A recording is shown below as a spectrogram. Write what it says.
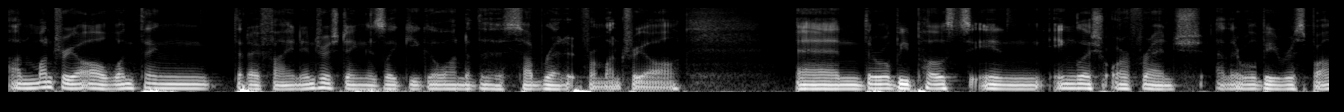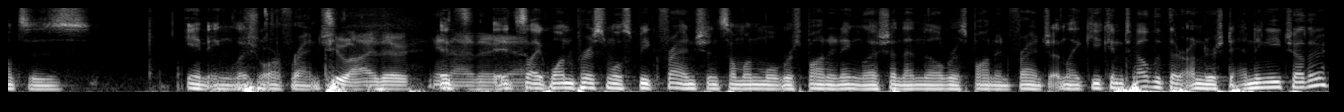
on Montreal, one thing that I find interesting is like you go onto the subreddit for Montreal, and there will be posts in English or French, and there will be responses in English or French. To either, in it's either. it's yeah. like one person will speak French and someone will respond in English and then they'll respond in French and like you can tell that they're understanding each other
